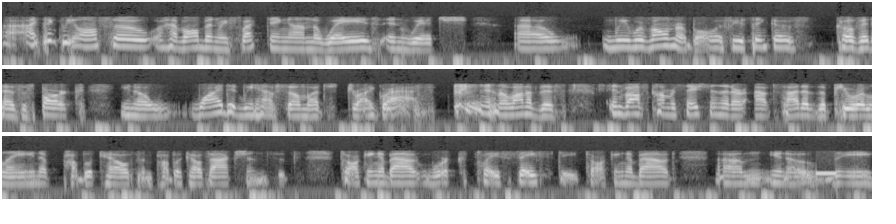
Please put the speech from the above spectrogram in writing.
I think we also have all been reflecting on the ways in which uh, we were vulnerable. If you think of COVID as a spark, you know, why did we have so much dry grass? and a lot of this involves conversation that are outside of the pure lane of public health and public health actions. It's talking about workplace safety, talking about um, you know the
